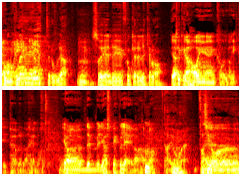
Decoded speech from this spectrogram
komikerna är ja. jätteroliga så är det, funkar det lika bra. Jag, tycker jag jag. har ingen koll riktigt på det där heller. Jag, det, jag spekulerar här va. Ja, jag med. Alltså jag Eh.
